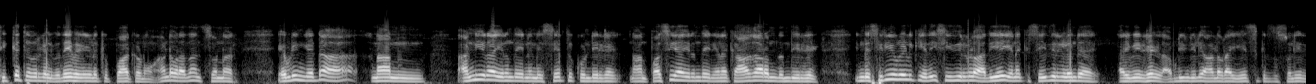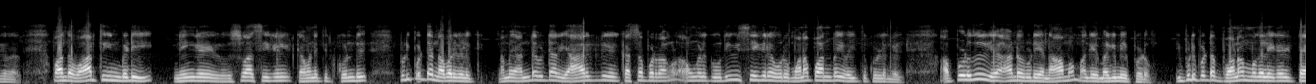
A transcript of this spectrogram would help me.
திக்கத்தவர்கள் விதைவைகளுக்கு பார்க்கணும். ஆண்டவர் அதான் சொன்னார். எப்படின்னு கேட்டால் நான் அந்நீராக இருந்த என்னை சேர்த்து கொண்டீர்கள். நான் பசியாக இருந்தேன் எனக்கு ஆகாரம் தந்தீர்கள். இந்த சிறியவர்களுக்கு எதை செய்தீர்களோ அதையே எனக்கு செய்தீர்கள் என்று அறிவீர்கள் அப்படின்னு சொல்லி ஆண்டவராக இயேசு கிறிஸ்து சொல்லியிருக்கிறார். அப்போ அந்த வார்த்தையின்படி நீங்கள் விசுவாசிகள் கவனத்தில் கொண்டு இப்படிப்பட்ட நபர்களுக்கு நம்ம அண்டவிட்டார் யாருக்கு கஷ்டப்படுறாங்களோ அவங்களுக்கு உதவி செய்கிற ஒரு மனப்பான்பை வைத்துக் கொள்ளுங்கள். அப்பொழுது ஆண்டவருடைய நாமம் அங்கே மகிமைப்படும். இப்படிப்பட்ட பண முதலைகள்கிட்ட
